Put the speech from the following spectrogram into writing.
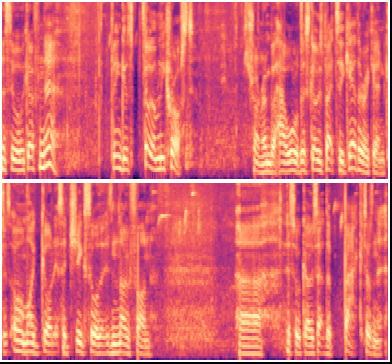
and see where we go from there. Fingers firmly crossed. Just trying to remember how all of this goes back together again, because oh my god, it's a jigsaw that is no fun. Uh, this all goes at the back, doesn't it?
